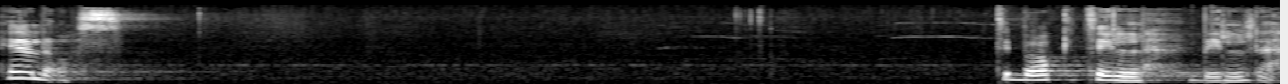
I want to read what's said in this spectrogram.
Hele oss. Tilbake til bildet.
